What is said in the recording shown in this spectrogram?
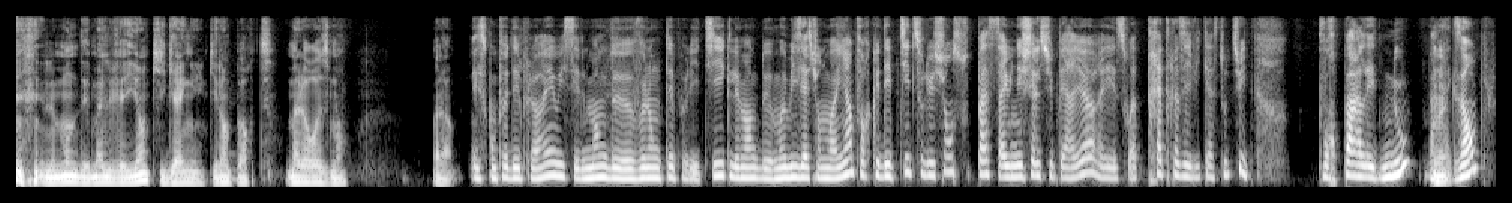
le monde des malveillants qui gagne, qui l'emporte, malheureusement. Voilà. Et ce qu'on peut déplorer, oui, c'est le manque de volonté politique, le manque de mobilisation de moyens pour que des petites solutions passent à une échelle supérieure et soient très très efficaces tout de suite. Pour parler de nous, par exemple,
